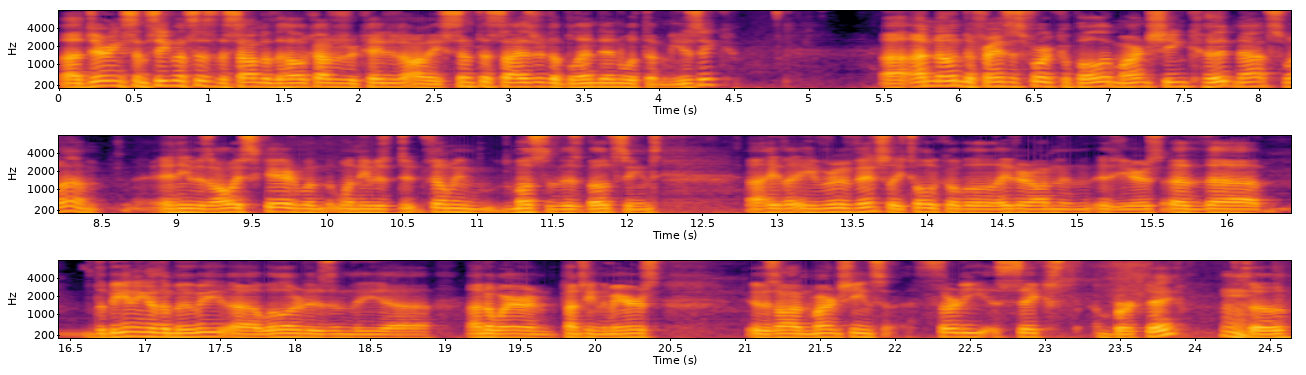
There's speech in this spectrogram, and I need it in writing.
Uh, during some sequences, the sound of the helicopters were created on a synthesizer to blend in with the music. Uh, unknown to Francis Ford Coppola, Martin Sheen could not swim, and he was always scared when when he was do- filming most of his boat scenes. Uh, he, he eventually told Coppola later on in his years. Uh, the the beginning of the movie, uh, Willard is in the uh, underwear and punching the mirrors. It was on Martin Sheen's 36th birthday, so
